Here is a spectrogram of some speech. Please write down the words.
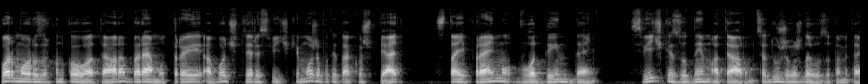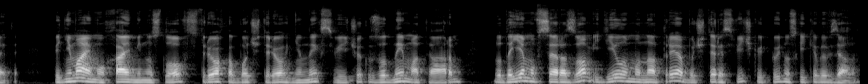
Формулу розрахункового АТР беремо 3 або 4 свічки, може бути також 5 з таймфрейму в один день. Свічки з одним АТРом. Це дуже важливо, запам'ятайте. Піднімаємо хай мінус лов з 3 або 4 днівних свічок з одним АТРом, додаємо все разом і ділимо на 3 або 4 свічки, відповідно, скільки ви взяли.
